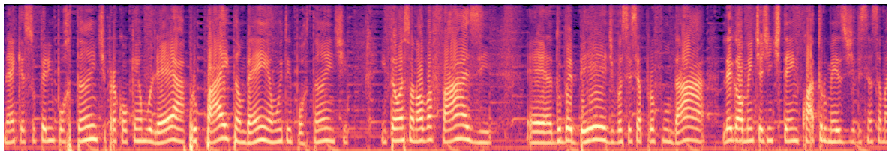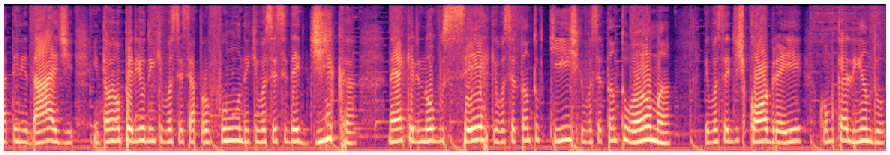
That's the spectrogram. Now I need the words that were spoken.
né? Que é super importante para qualquer mulher, para o pai também é muito importante. Então essa nova fase é, do bebê, de você se aprofundar. Legalmente a gente tem quatro meses de licença maternidade, então é um período em que você se aprofunda, em que você se dedica, né? Aquele novo ser que você tanto quis, que você tanto ama, e você descobre aí como que é lindo,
